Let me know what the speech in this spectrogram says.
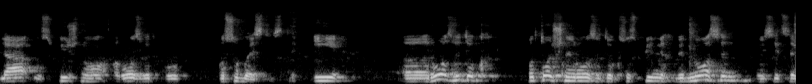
для успішного розвитку особистості і розвиток, поточний розвиток суспільних відносин. Ми всі це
